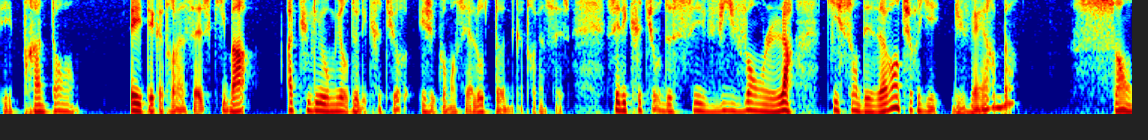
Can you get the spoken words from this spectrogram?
et printemps et été 96 qui m'a acculé au mur de l'écriture et j'ai commencé à l'automne 96. C'est l'écriture de ces vivants-là qui sont des aventuriers du verbe, sans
